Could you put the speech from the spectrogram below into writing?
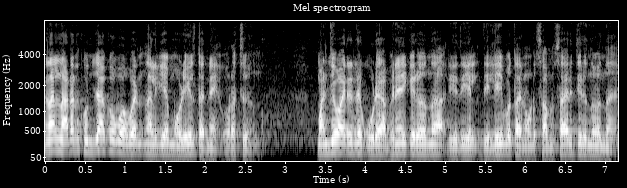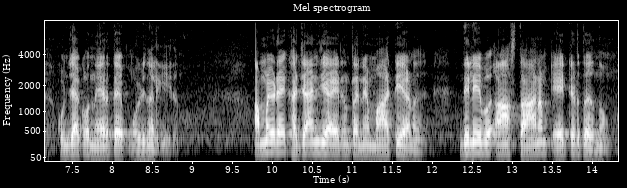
എന്നാൽ നടൻ കുഞ്ചാക്കോ ബോബൻ നൽകിയ മൊഴിയിൽ തന്നെ ഉറച്ചു നിന്നു. മഞ്ജു വാര്യരുടെ കൂടെ അഭിനയിക്കരുതെന്ന രീതിയിൽ ദിലീപ് തന്നോട് സംസാരിച്ചിരുന്നുവെന്ന് കുഞ്ചാക്കോ നേരത്തെ മൊഴി നൽകിയിരുന്നു. അമ്മയുടെ ഖജാൻജി ആയിരുന്നു തന്നെ മാറ്റിയാണ് ദിലീപ് ആ സ്ഥാനം ഏറ്റെടുത്തതെന്നും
